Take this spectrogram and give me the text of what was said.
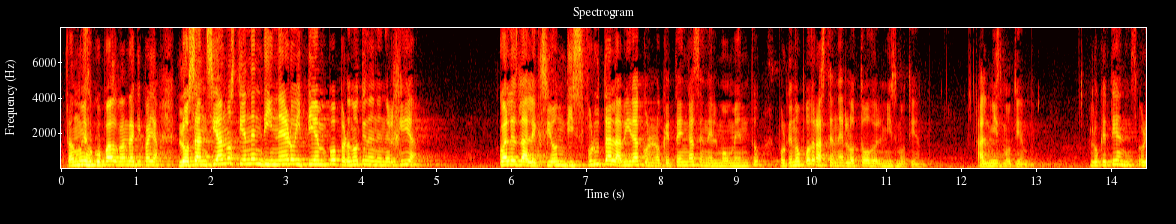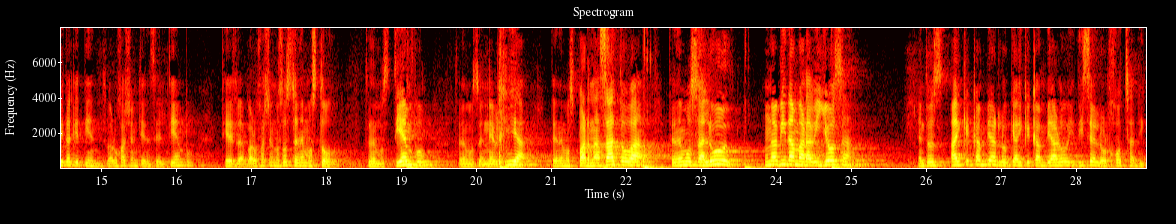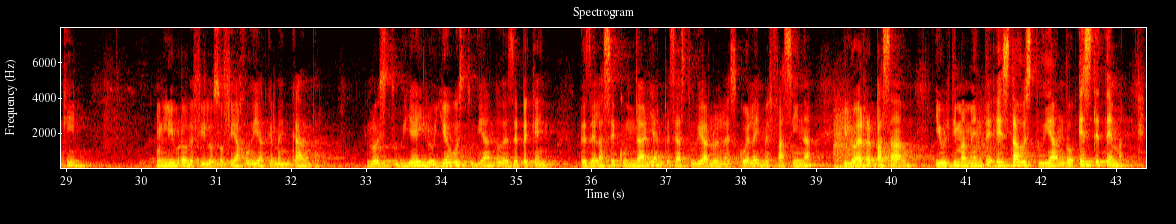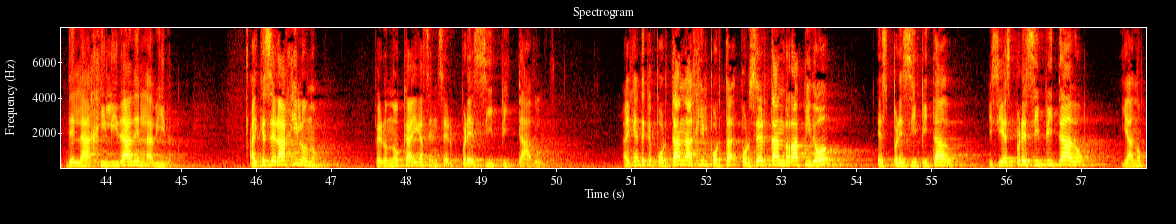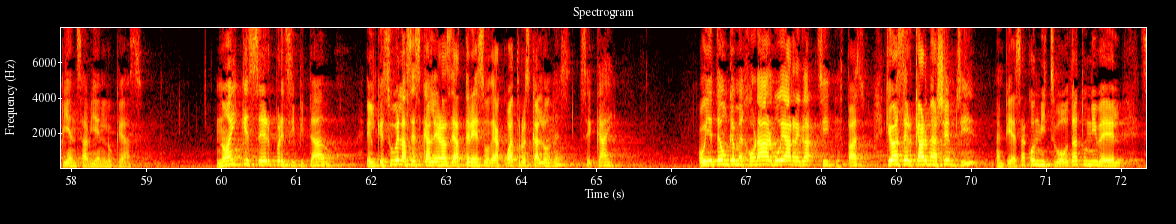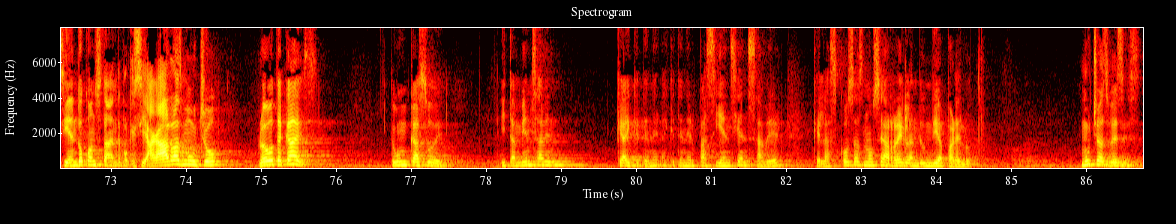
Están muy ocupados, van de aquí para allá. Los ancianos tienen dinero y tiempo, pero no tienen energía. ¿Cuál es la lección? Disfruta la vida con lo que tengas en el momento, porque no podrás tenerlo todo al mismo tiempo. Al mismo tiempo. Lo que tienes, ahorita que tienes, Baruch Hashem tienes el tiempo, tienes la Baruch Hashem, nosotros tenemos todo. Tenemos tiempo, tenemos energía, tenemos parnasátova, tenemos salud, una vida maravillosa. Entonces hay que cambiar lo que hay que cambiar hoy, dice el Orjot Tzadikim, un libro de filosofía judía que me encanta. Lo estudié y lo llevo estudiando desde pequeño. Desde la secundaria empecé a estudiarlo en la escuela y me fascina y lo he repasado y últimamente he estado estudiando este tema de la agilidad en la vida. Hay que ser ágil o no, pero no caigas en ser precipitado. Hay gente que por tan ágil, por, por ser tan rápido, es precipitado. Y si es precipitado, ya no piensa bien lo que hace. No hay que ser precipitado. El que sube las escaleras de a tres o de a cuatro escalones, se cae. Oye, tengo que mejorar, voy a arreglar. Sí, despacio. Quiero acercarme a Hashem. Sí, Empieza con mitzvot a tu nivel, siendo constante, porque si agarras mucho, luego te caes. Tuve un caso de... Y también saben que hay que tener, hay que tener paciencia en saber que las cosas no se arreglan de un día para el otro. Muchas veces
